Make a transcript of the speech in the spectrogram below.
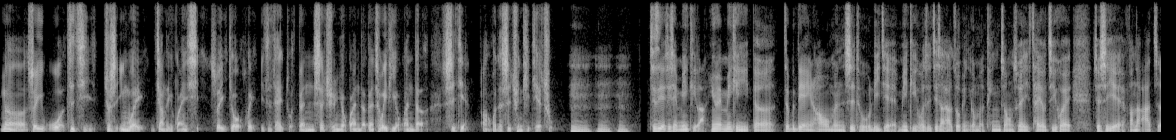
那所以我自己就是因为这样的一个关系，所以就会一直在做跟社群有关的、跟社会议题有关的事件啊，或者是群体接触。嗯嗯嗯。其实也谢谢 Miki 啦，因为 Miki 的这部电影，然后我们试图理解 Miki，或是介绍他的作品给我们的听众，所以才有机会，就是也访到阿哲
